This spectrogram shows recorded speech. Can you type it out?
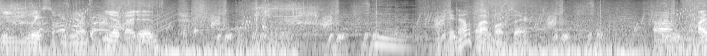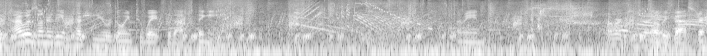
you you wasted your jump. Yep, I did. Okay, now the platform's there. Um, I, I was under the impression you were going to wait for that thingy. I mean, that works too. that'll be faster.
